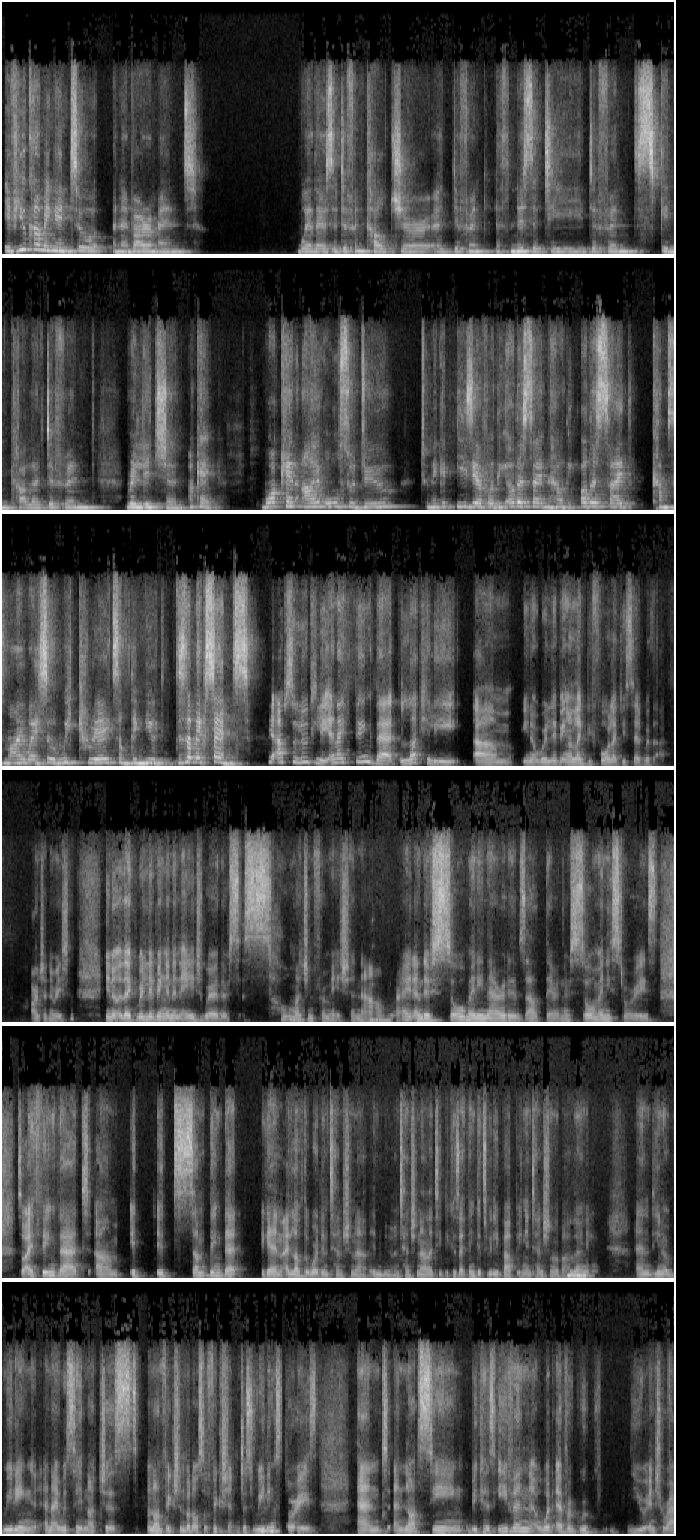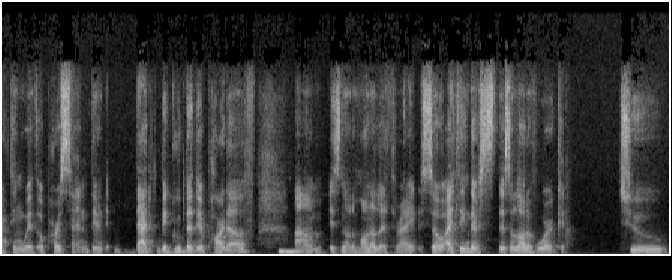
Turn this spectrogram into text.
if you're coming into an environment where there's a different culture, a different ethnicity, different skin color, different religion, okay, what can I also do to make it easier for the other side and how the other side comes my way. So we create something new. Does that make sense? Yeah, absolutely. And I think that luckily, um, you know, we're living unlike before, like you said, with our generation you know like we're living in an age where there's so much information now right and there's so many narratives out there and there's so many stories so i think that um, it it's something that again, I love the word intentional, you know, intentionality because I think it's really about being intentional about mm-hmm. learning, and you know, reading. And I would say not just nonfiction, but also fiction. Just reading mm-hmm. stories, and and not seeing because even whatever group you're interacting with or person, that the group that they're part of mm-hmm. um, is not a monolith, right? So I think there's there's a lot of work to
